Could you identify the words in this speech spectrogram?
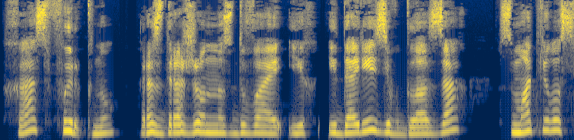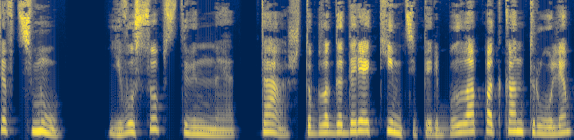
Хас фыркнул, раздраженно сдувая их, и, дорезив глазах, всматривался в тьму. Его собственная, та, что благодаря Ким теперь была под контролем,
